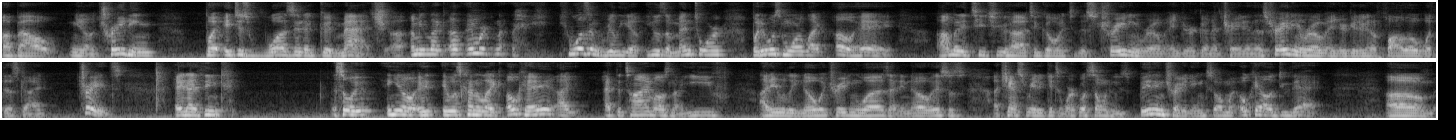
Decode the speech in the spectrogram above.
about you know trading, but it just wasn't a good match. Uh, I mean, like, uh, Emmerich, he wasn't really a he was a mentor, but it was more like, oh hey. I'm going to teach you how to go into this trading room and you're going to trade in this trading room and you're going to follow what this guy trades. And I think so you know it, it was kind of like okay i at the time i was naive. I didn't really know what trading was. I didn't know this was a chance for me to get to work with someone who's been in trading. So i'm like okay i'll do that. Um,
